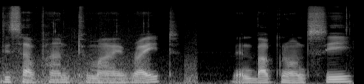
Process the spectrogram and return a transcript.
This have panned to my right then background C.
